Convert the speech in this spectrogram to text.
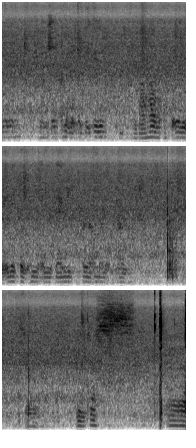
Ano, ano sa ano mo pagiging bahaw ako ini ini ko ini ini dahil para ang ano lang. So, mintas uh,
